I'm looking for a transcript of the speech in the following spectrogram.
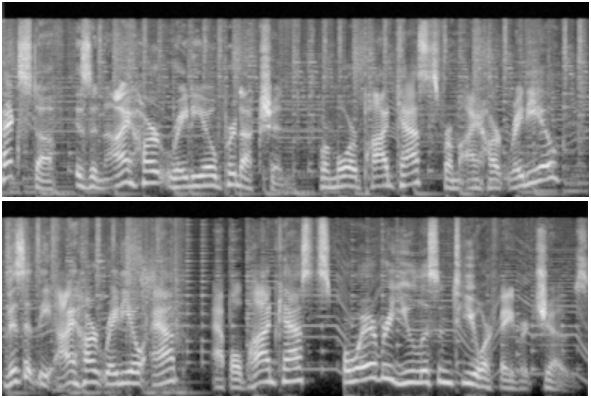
Tech Stuff is an iHeartRadio production. For more podcasts from iHeartRadio, visit the iHeartRadio app, Apple Podcasts, or wherever you listen to your favorite shows.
